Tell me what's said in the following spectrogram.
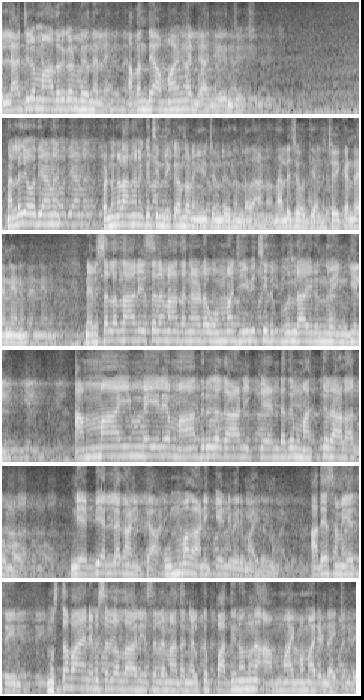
എല്ലാറ്റിലും മാതൃക ഉണ്ട് എന്നല്ലേ? അപ്പൊ എന്തേ അമ്മായിമ്മ ഇല്ല ഞാൻ ചോദിച്ചു? നല്ല ചോദ്യമാണ് പെണ്ണുങ്ങൾ അങ്ങനെയൊക്കെ ചിന്തിക്കാൻ തുടങ്ങിയിട്ടുണ്ട് എന്നുള്ളതാണ്. നല്ല ചോദ്യമാണ് ചോദിക്കേണ്ട തന്നെയാണ്. നബി സല്ലാ അലൈഹി സ്വലം തങ്ങളുടെ ഉമ്മ ജീവിച്ചിരിപ്പുണ്ടായിരുന്നുവെങ്കിൽ അമ്മായിമ്മയിലെ മാതൃക കാണിക്കേണ്ടത് മറ്റൊരാളാകുമോ? നബി അല്ല കാണിക്കുക ഉമ്മ കാണിക്കേണ്ടി വരുമായിരുന്നു. അതേ സമയത്ത് മുസ്തഫ നബി സല്ലാ അലൈഹി സ്വലം തങ്ങൾക്ക് പതിനൊന്ന് അമ്മായിമ്മമാരുണ്ടായിട്ടുണ്ട്.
